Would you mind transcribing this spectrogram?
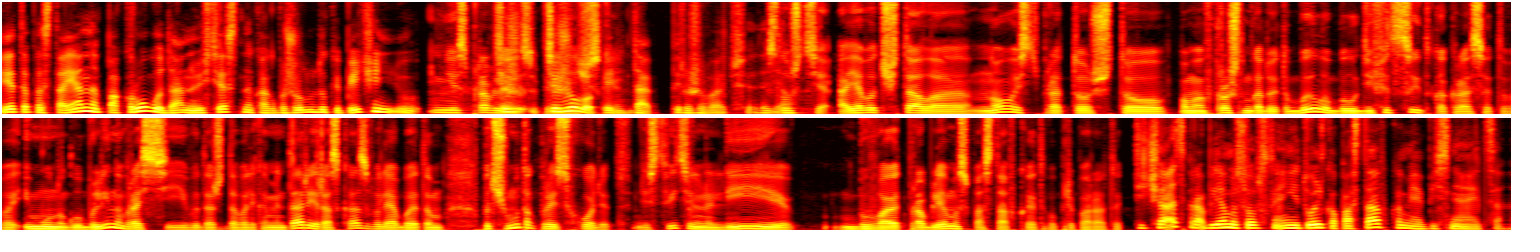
И это постоянно по кругу, да, ну, естественно, как бы желудок и печень э, не справляются тяж- Тяжело, да, переживают все это Слушайте, дело. а я вот читала новость про то, что, по-моему, в прошлом году это было, был дефицит как раз этого иммуноглобулина в России, вы даже давали комментарии, рассказывали об этом. Почему так происходит? Действительно ли бывают проблемы с поставкой этого препарата? Сейчас проблема, собственно, не только поставками объясняется,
